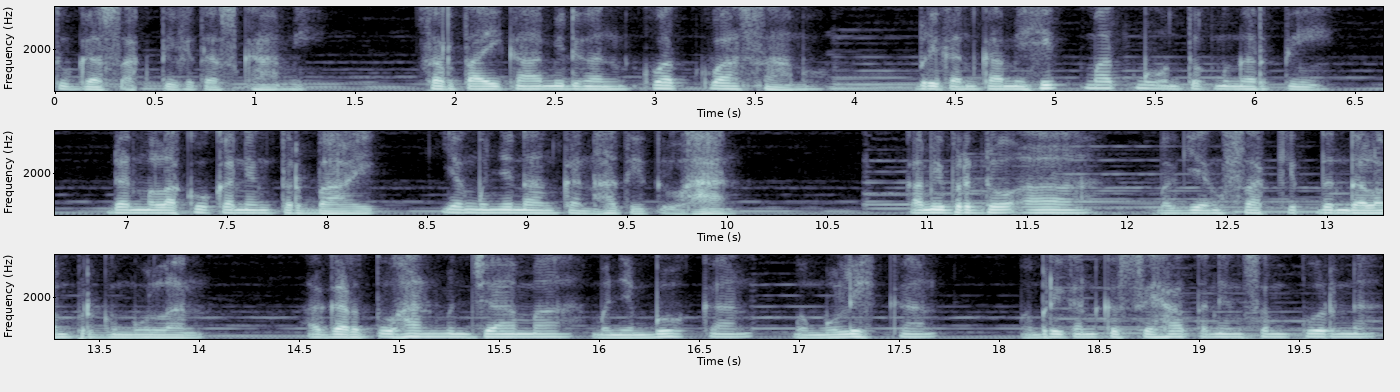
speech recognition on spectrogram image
tugas aktivitas kami. Sertai kami dengan kuat kuasamu. Berikan kami hikmatmu untuk mengerti dan melakukan yang terbaik yang menyenangkan hati Tuhan. Kami berdoa bagi yang sakit dan dalam pergumulan, agar Tuhan menjamah, menyembuhkan, memulihkan, memberikan kesehatan yang sempurna,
